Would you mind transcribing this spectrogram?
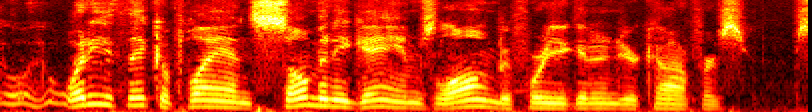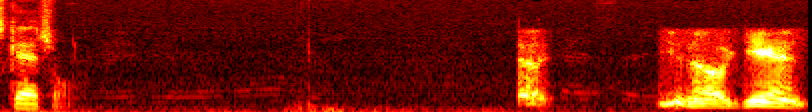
What do you think of playing so many games long before you get into your conference schedule? you know, again,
